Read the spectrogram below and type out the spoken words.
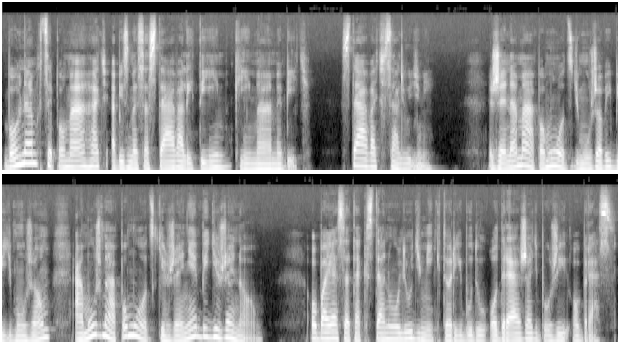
Boh nám chce pomáhať, aby sme sa stávali tým, kým máme byť. Stávať sa ľuďmi. Žena má pomôcť mužovi byť mužom a muž má pomôcť žene byť ženou. Obaja sa tak stanú ľuďmi, ktorí budú odrážať Boží obraz.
